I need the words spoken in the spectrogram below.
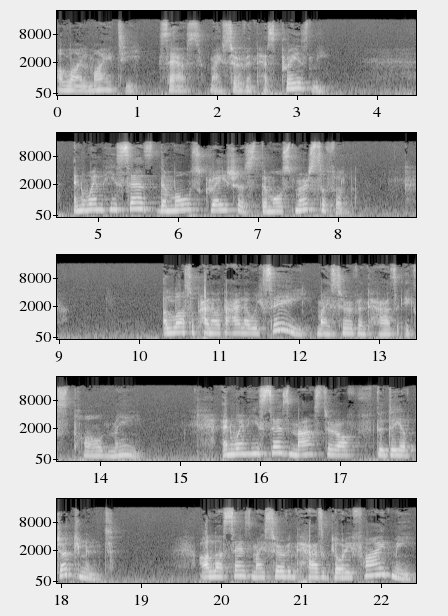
Allah Almighty says, My servant has praised me. And when he says, the most gracious, the most merciful, Allah subhanahu wa ta'ala will say, My servant has extolled me. And when he says, Master of the day of judgment, Allah says, My servant has glorified me.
